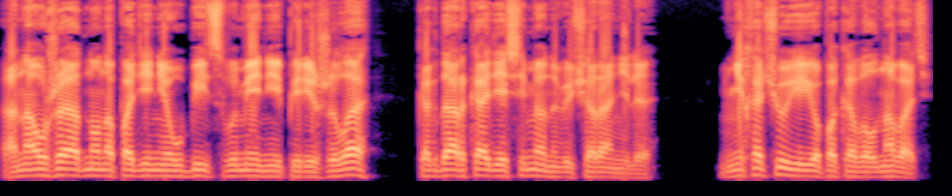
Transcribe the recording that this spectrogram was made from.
Она уже одно нападение убийц в умении пережила, когда Аркадия Семеновича ранили. Не хочу ее пока волновать.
